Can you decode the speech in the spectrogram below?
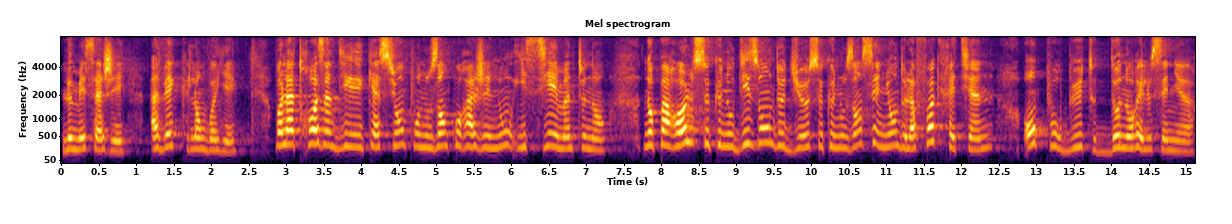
le messager, avec l'envoyé. Voilà trois indications pour nous encourager, nous, ici et maintenant. Nos paroles, ce que nous disons de Dieu, ce que nous enseignons de la foi chrétienne, ont pour but d'honorer le Seigneur,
